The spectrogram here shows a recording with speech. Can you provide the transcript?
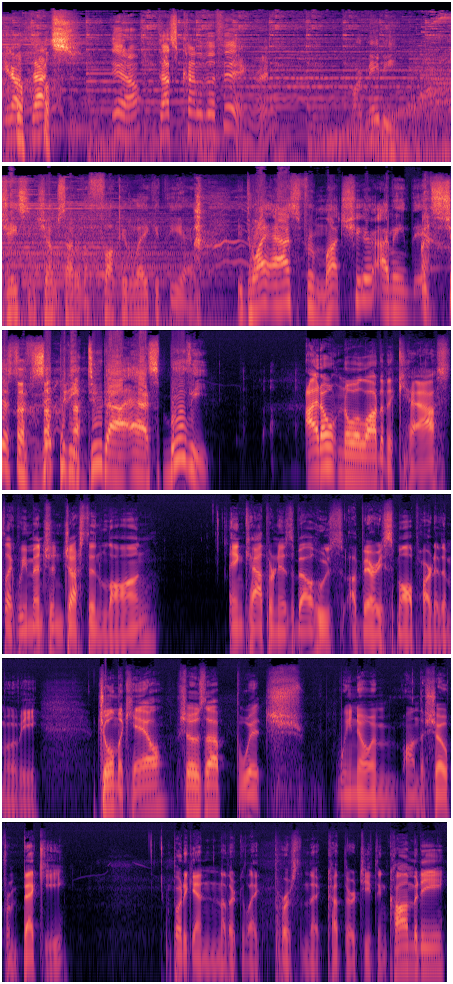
you know, that's you know, that's kind of the thing, right? Or maybe Jason jumps out of the fucking lake at the end. Do I ask for much here? I mean, it's just a zippity doo dah ass movie. I don't know a lot of the cast. Like we mentioned, Justin Long and Katharine Isabelle, who's a very small part of the movie. Joel McHale shows up, which we know him on the show from Becky. But again, another like person that cut their teeth in comedy.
